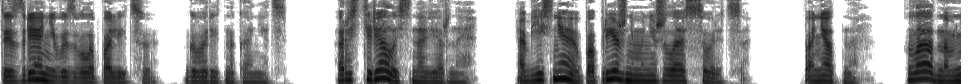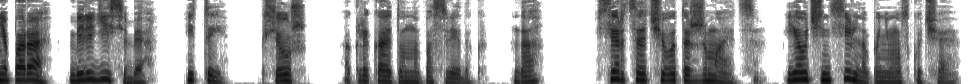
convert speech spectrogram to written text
«Ты зря не вызвала полицию», — говорит наконец. Растерялась, наверное. Объясняю, по-прежнему не желая ссориться. «Понятно. «Ладно, мне пора. Береги себя». «И ты, Ксюш», — окликает он напоследок. «Да?» Сердце от чего-то сжимается. Я очень сильно по нему скучаю.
